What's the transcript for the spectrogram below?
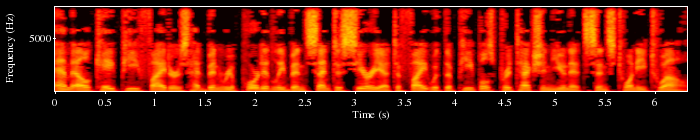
MLKP fighters had been reportedly been sent to Syria to fight with the People's Protection Units since 2012.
